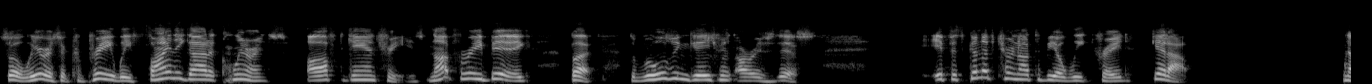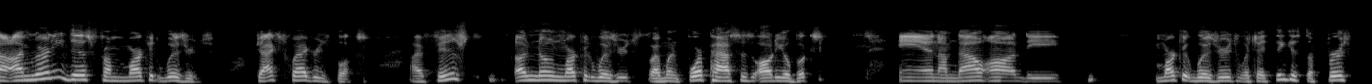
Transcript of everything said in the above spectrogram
So here is a Capri. We finally got a clearance off the gantry. It's not very big, but the rules of engagement are as this. If it's going to turn out to be a weak trade, get out. Now, I'm learning this from Market Wizards, Jack Schwager's books. I finished Unknown Market Wizards. I went four passes, audiobooks and I'm now on the Market Wizards, which I think is the first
